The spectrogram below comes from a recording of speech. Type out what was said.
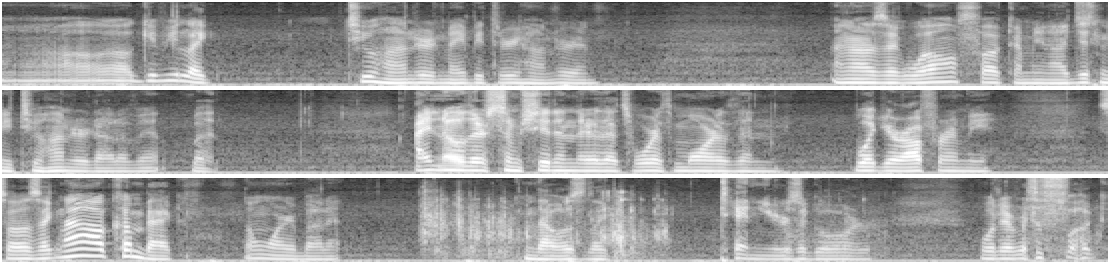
uh, i'll give you like 200 maybe 300 and i was like well fuck i mean i just need 200 out of it but i know there's some shit in there that's worth more than what you're offering me. So i was like no nah, i'll come back. Don't worry about it. And that was like 10 years ago or whatever the fuck.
